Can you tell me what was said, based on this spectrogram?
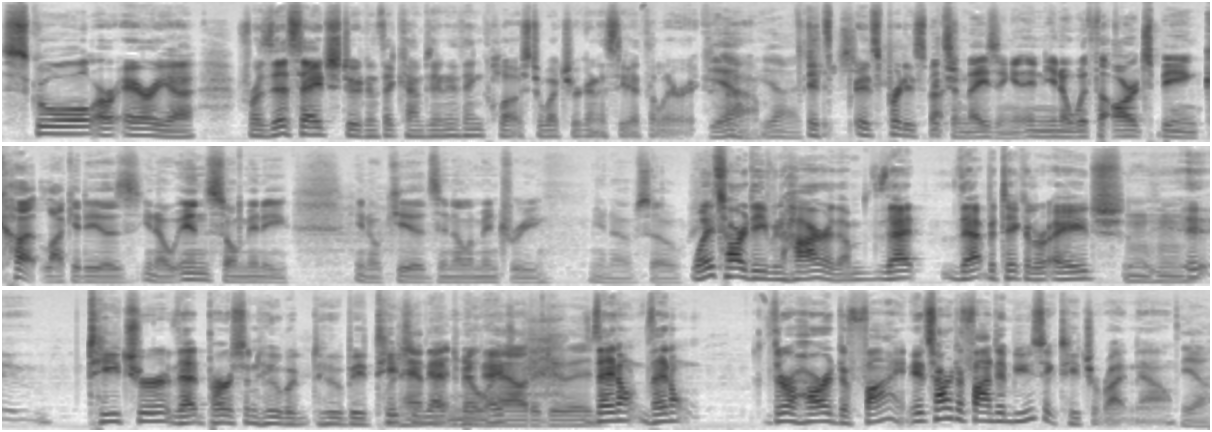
school or area for this age student that comes anything close to what you're going to see at the lyric Yeah, Um, yeah, it's it's- it's, it's pretty special. It's amazing, and you know, with the arts being cut like it is, you know, in so many, you know, kids in elementary, you know, so Well, it's hard to even hire them. That that particular age Mm-hmm. eh, teacher, that person who would who would be teaching have that, that to age, know-how to do it. They don't. They don't. They're hard to find. It's hard to find a music teacher right now. Yeah.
